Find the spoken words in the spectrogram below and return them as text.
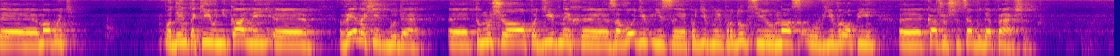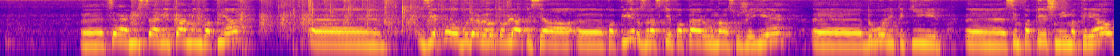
е, мабуть, один такий унікальний е, винахід буде, е, тому що подібних заводів із подібною продукцією в нас в Європі кажуть, що це буде перший. Це місцевий камінь вапняк, з якого буде виготовлятися папір. Зразки паперу у нас вже є. Доволі такий е, симпатичний матеріал.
